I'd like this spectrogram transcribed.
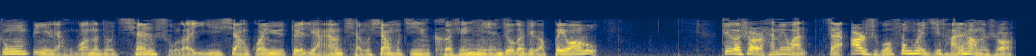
中秘两国呢就签署了一项关于对两洋铁路项目进行可行性研究的这个备忘录。这个事儿还没完，在二十国峰会集团上的时候，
